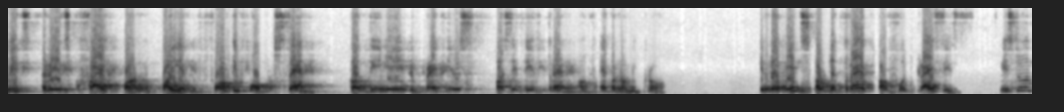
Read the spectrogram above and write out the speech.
which reached 5.44%, continuing the previous positive trend of economic growth. In the midst of the threat of food crisis, we should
